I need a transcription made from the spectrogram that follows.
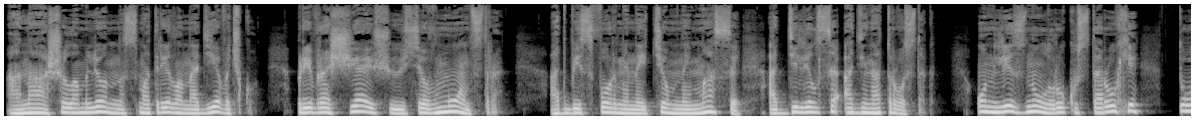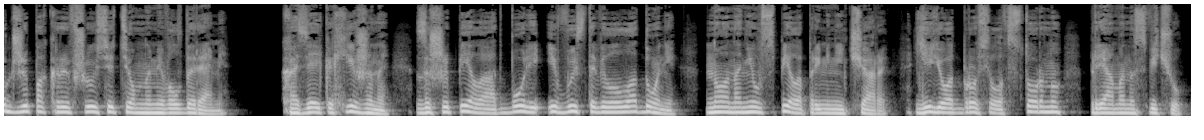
Она ошеломленно смотрела на девочку, превращающуюся в монстра. От бесформенной темной массы отделился один отросток. Он лизнул руку старухи, тут же покрывшуюся темными волдырями. Хозяйка хижины зашипела от боли и выставила ладони, но она не успела применить чары. Ее отбросило в сторону прямо на свечу.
